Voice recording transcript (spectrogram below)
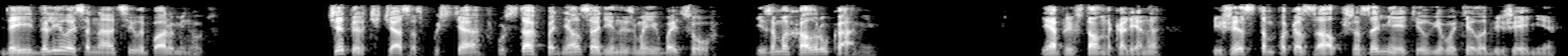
Да и длилась она от силы пару минут. Четверть часа спустя в кустах поднялся один из моих бойцов и замахал руками. Я привстал на колено и жестом показал, что заметил его телодвижение.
